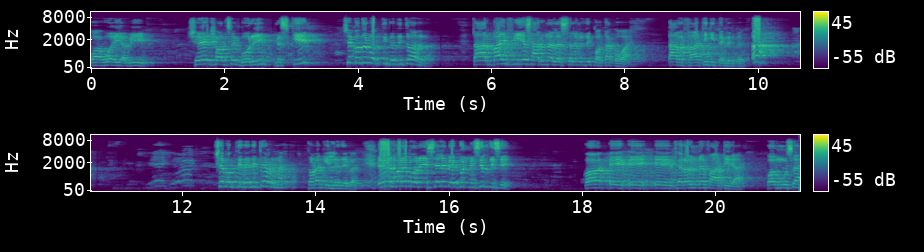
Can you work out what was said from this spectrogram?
ইয়াবিদ। সে সবচেয়ে গরিব মিসকিন সে কত বক্তৃতা দিতে পারে না। তার ভাই ফিএস হারুন আলাইহিস সালামের যে কথা কয় তার ফাটি কিতা করবে আহ! সে বক্তৃতা দিতে পারে না তোমরা কিনলে দেবা। এরপরে বনে ইসরায়েলে বেগুন মিছিল দিছে। ক এ এ এ ফেরাউন্নার পার্টিরা ক মুসা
